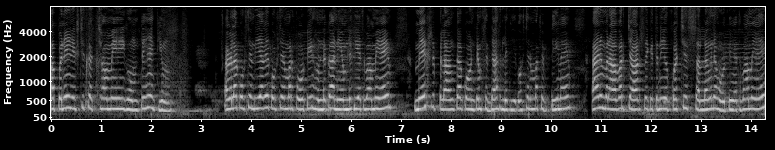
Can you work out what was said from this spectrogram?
अपने निश्चित कक्षाओं में ही घूमते हैं, क्यों? अगला क्वेश्चन दिया गया क्वेश्चन नंबर फोर्टीन हुंड का नियम लिखिए, अथवा में है, मैक्स प्लांक का क्वांटम सिद्धांत लिखिए। क्वेश्चन नंबर फिफ्टीन है, एन बराबर चार से कितने उपकक्ष संलग्न होते हैं? अथवा में है,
